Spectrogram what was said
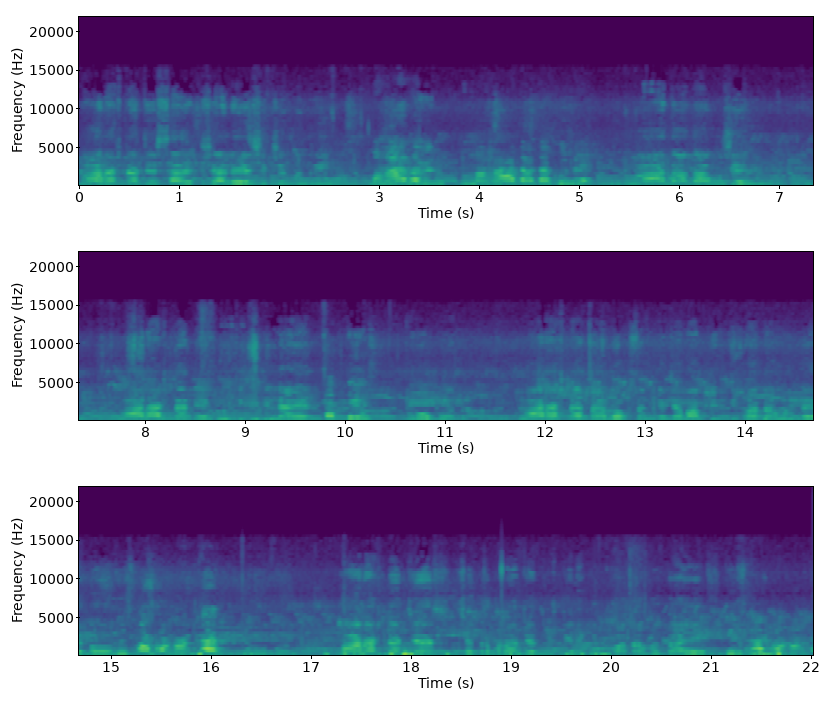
महाराष्ट्राचे शालेय शिक्षण मंत्री. फुले महादादा भुसे. महाराष्ट्रात एकूण किती जिल्हे आहेत? छत्तीस. बरोबर. महाराष्ट्राचा लोकसंख्येच्या बाबतीत कितवा क्रमांक येतो? दुसरा क्रमांक. बरोबर. महाराष्ट्राच्या क्षेत्रफळाच्या दृष्टीने कितवा क्रमांक आहे? तिसरा क्रमांक.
